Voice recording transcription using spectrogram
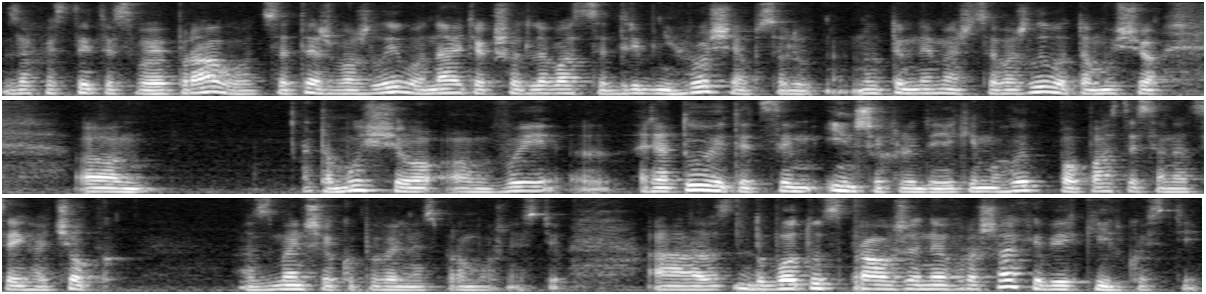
захистити своє право, це теж важливо, навіть якщо для вас це дрібні гроші абсолютно. Ну тим не менш це важливо, тому що, е, тому що е, ви е, рятуєте цим інших людей, які могли б попастися на цей гачок з меншою купівельною спроможністю. А, бо тут справа вже не в грошах і в їх кількості,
